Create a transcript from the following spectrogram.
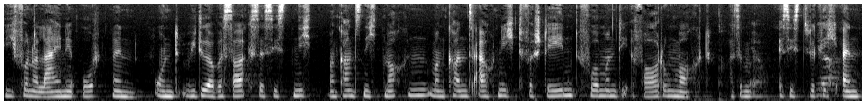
wie von alleine ordnen. Und wie du aber sagst, es ist nicht, man kann es nicht machen, man kann es auch nicht verstehen, bevor man die Erfahrung macht. Also ja. es ist wirklich ja. ein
